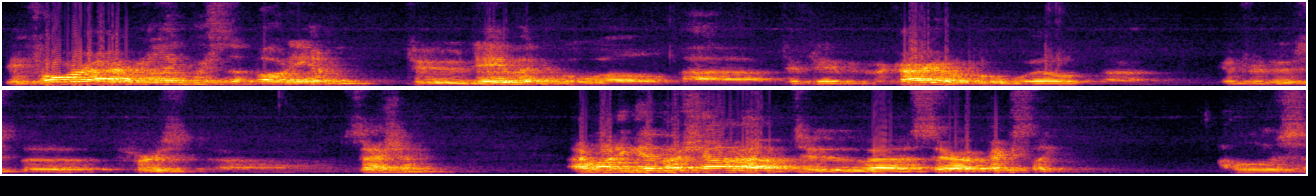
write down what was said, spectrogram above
before I relinquish the podium to David, who will, uh, to David Vicario, who will uh, introduce the first uh, session, I want to give a shout out to uh, Sarah Pixley, whose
